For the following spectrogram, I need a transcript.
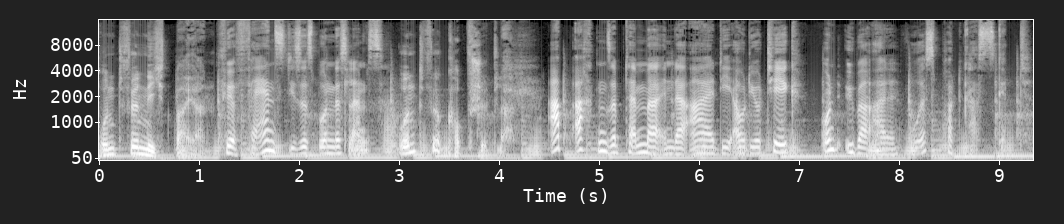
und für Nicht-Bayern. Für Fans dieses Bundeslands. Und für Kopfschüttler. Ab 8. September in der ARD Audiothek und überall, wo es Podcasts gibt.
